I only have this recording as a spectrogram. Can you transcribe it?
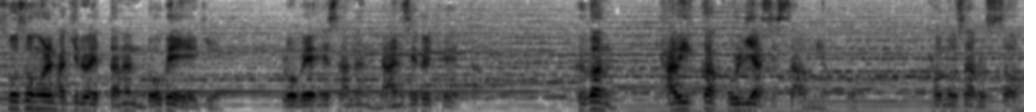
소송을 하기로 했다는 롭의 얘기에 롭의 회사는 난색을 표했다. 그건 다윗과 골리앗의 싸움이었고 변호사로서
